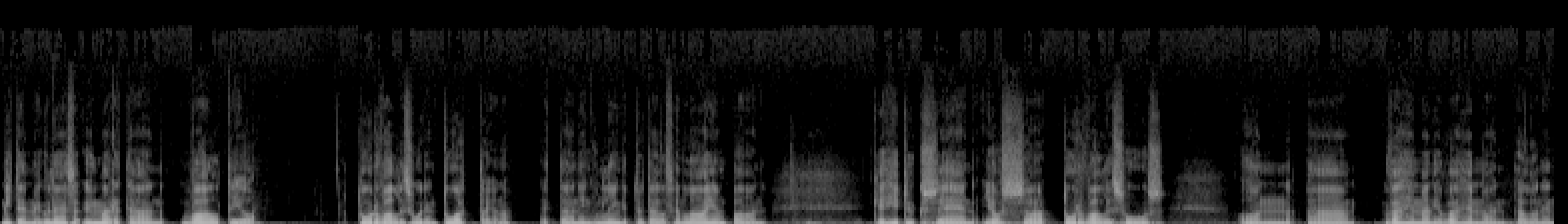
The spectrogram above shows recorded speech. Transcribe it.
miten me yleensä ymmärretään valtio turvallisuuden tuottajana. Että tämä niin kuin linkittyy tällaiseen laajempaan kehitykseen, jossa turvallisuus on ää, vähemmän ja vähemmän tällainen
